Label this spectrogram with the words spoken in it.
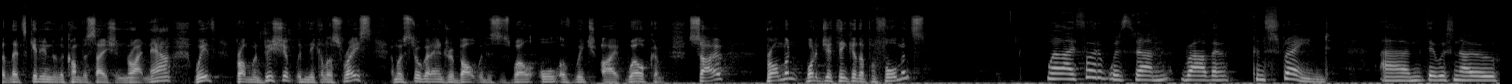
But let's get into the conversation right now with Bronwyn Bishop, with Nicholas Reece, and we've still got Andrew Bolt with us as well, all of which I welcome. So, Bronwyn, what did you think of the performance? Well, I thought it was um, rather constrained. Um, there was no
